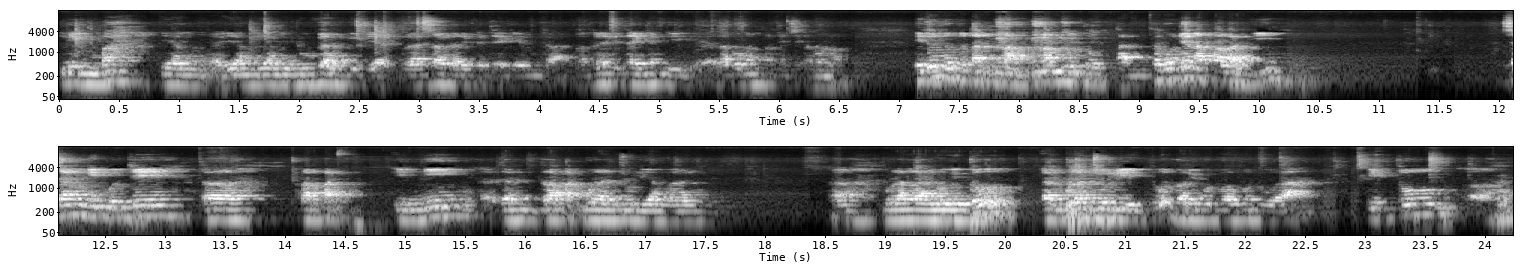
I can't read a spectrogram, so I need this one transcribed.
limbah yang yang yang diduga gitu ya berasal dari PT GMK. Makanya kita ingin dilakukan pengecekan ulang. Itu tuntutan enam, enam tuntutan. Kemudian apalagi saya mengikuti uh, rapat ini eh, dan rapat bulan Juli yang lalu. Uh, bulan lalu itu dan bulan Juli itu 2022 itu uh,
